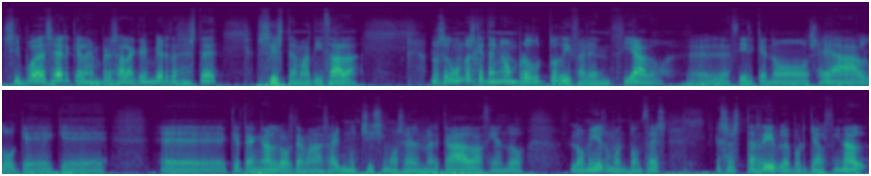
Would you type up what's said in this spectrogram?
sí puede ser que la empresa a la que inviertas esté sistematizada. Lo segundo es que tenga un producto diferenciado, es decir, que no sea algo que, que, eh, que tengan los demás. Hay muchísimos en el mercado haciendo lo mismo, entonces eso es terrible porque al final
